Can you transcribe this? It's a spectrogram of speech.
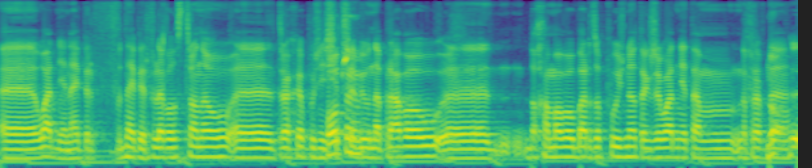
E, ładnie, najpierw, najpierw lewą stroną e, trochę, później się Potem- przebił na prawą, e, dohamował bardzo późno, także ładnie tam naprawdę... No,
